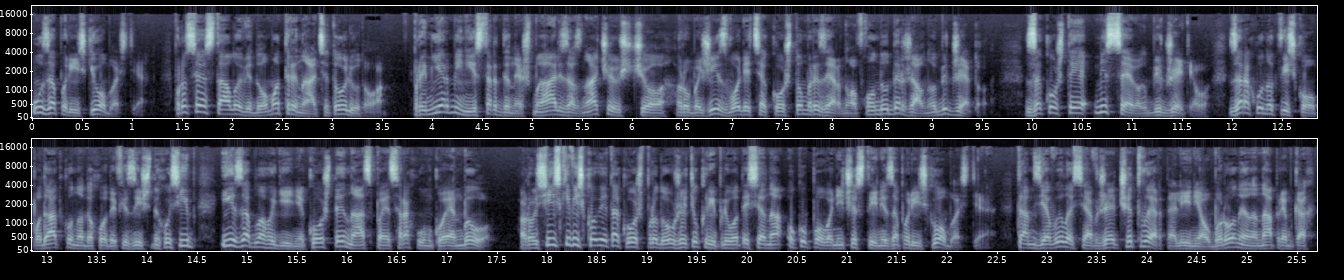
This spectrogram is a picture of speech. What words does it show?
у Запорізькій області. Про це стало відомо 13 лютого. Прем'єр-міністр Денис Шмигаль зазначив, що рубежі зводяться коштом резервного фонду державного бюджету. За кошти місцевих бюджетів за рахунок військового податку на доходи фізичних осіб і за благодійні кошти на спецрахунку НБУ. Російські військові також продовжують укріплюватися на окупованій частині Запорізької області. Там з'явилася вже четверта лінія оборони на напрямках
